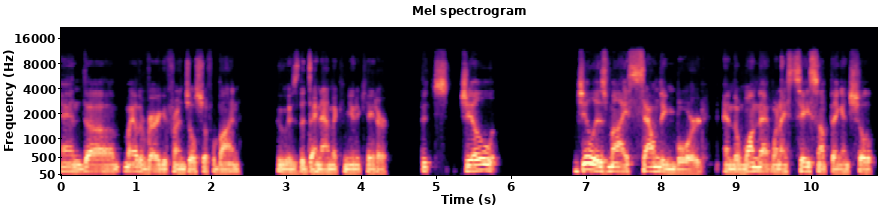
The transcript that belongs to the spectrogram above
and uh, my other very good friend Jill Schiffelbein, who is the dynamic communicator. But Jill, Jill is my sounding board, and the one that when I say something, and she'll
